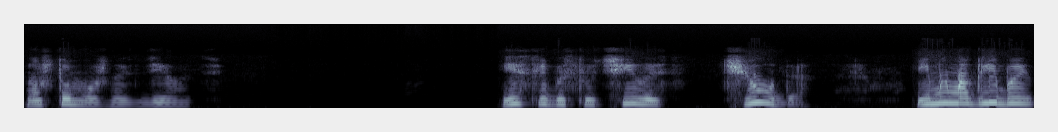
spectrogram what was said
но что можно сделать? Если бы случилось чудо, и мы могли бы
